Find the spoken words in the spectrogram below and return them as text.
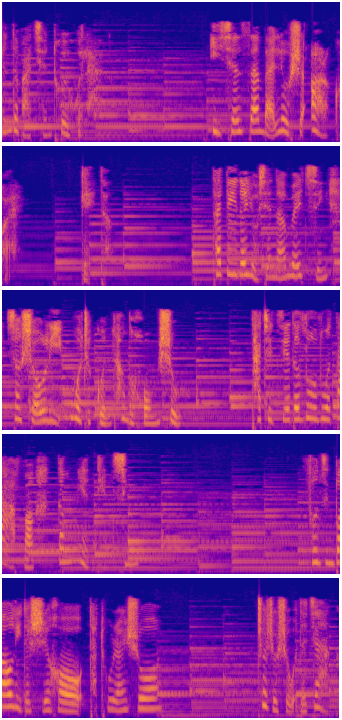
真的把钱退回来了，一千三百六十二块，给他。他递得有些难为情，像手里握着滚烫的红薯，他却接得落落大方，当面点清。放进包里的时候，他突然说：“这就是我的价格，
